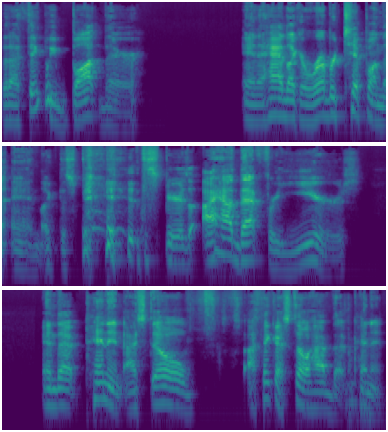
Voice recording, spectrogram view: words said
that I think we bought there. And it had like a rubber tip on the end, like the, the spears. I had that for years. And that pennant, I still, I think I still have that pennant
